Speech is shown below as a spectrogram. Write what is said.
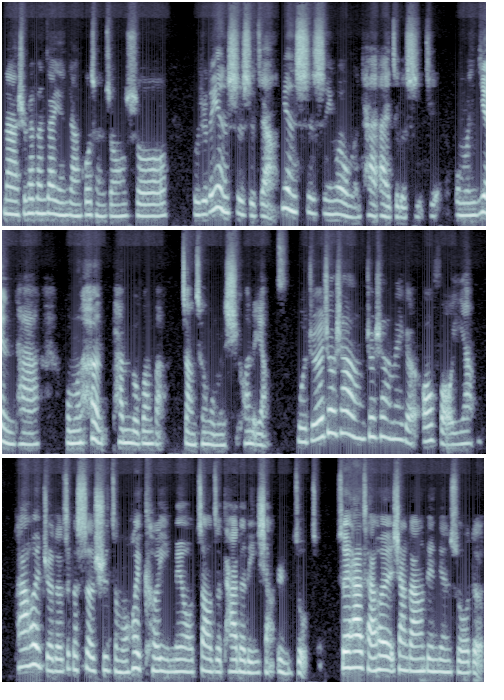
那徐佩芬在演讲过程中说。我觉得厌世是这样，厌世是因为我们太爱这个世界，我们厌它，我们恨它没有办法长成我们喜欢的样子。我觉得就像就像那个 ofo 一样，他会觉得这个社区怎么会可以没有照着他的理想运作着，所以他才会像刚刚店店说的，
